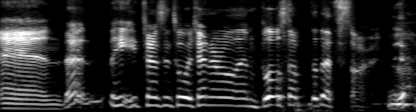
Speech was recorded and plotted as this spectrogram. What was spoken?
and then he turns into a general and blows up the death star yeah.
